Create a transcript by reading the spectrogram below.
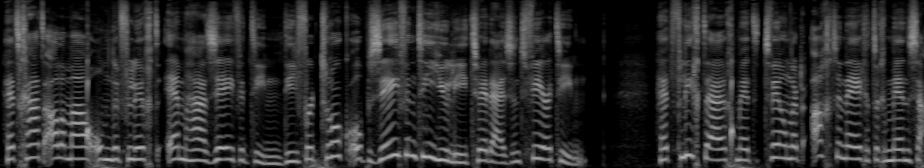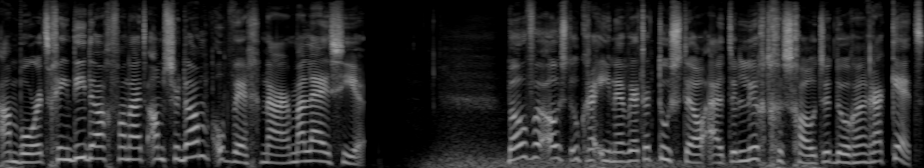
Het gaat allemaal om de vlucht MH17, die vertrok op 17 juli 2014. Het vliegtuig met 298 mensen aan boord ging die dag vanuit Amsterdam op weg naar Maleisië. Boven Oost-Oekraïne werd het toestel uit de lucht geschoten door een raket.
